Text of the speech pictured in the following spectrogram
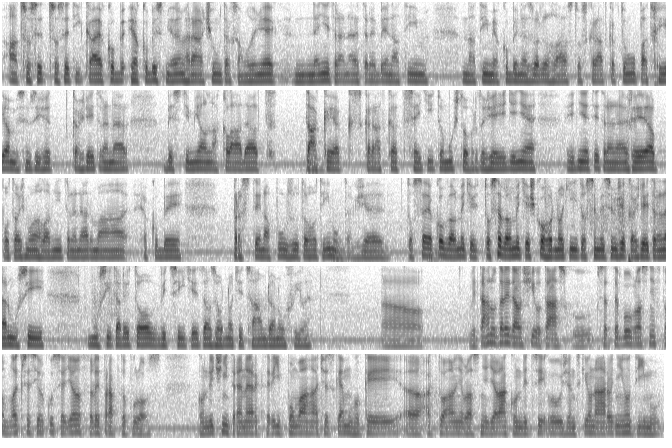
a co se, co se týká jakoby, jakoby směrem hráčům, tak samozřejmě není trenér, který by na tým, na tým jakoby nezvedl hlas, to zkrátka k tomu patří a myslím si, že každý trenér by s tím měl nakládat tak, jak zkrátka cítí to mužstvo, protože jedině, jedině ty trenéři a potažmo hlavní trenér má jakoby prsty na pulzu toho týmu, takže to se, jako velmi, těž, to se velmi těžko hodnotí, to si myslím, že každý trenér musí, musí tady to vycítit a zhodnotit sám v danou chvíli. Uh, vytáhnu tady další otázku. Před tebou vlastně v tomhle křesílku seděl Filip Raptopoulos, kondiční trenér, který pomáhá českému hokeji, uh, aktuálně vlastně dělá kondici u ženského národního týmu.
